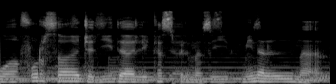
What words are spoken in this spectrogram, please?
هو فرصة جديدة لكسب المزيد من المال.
